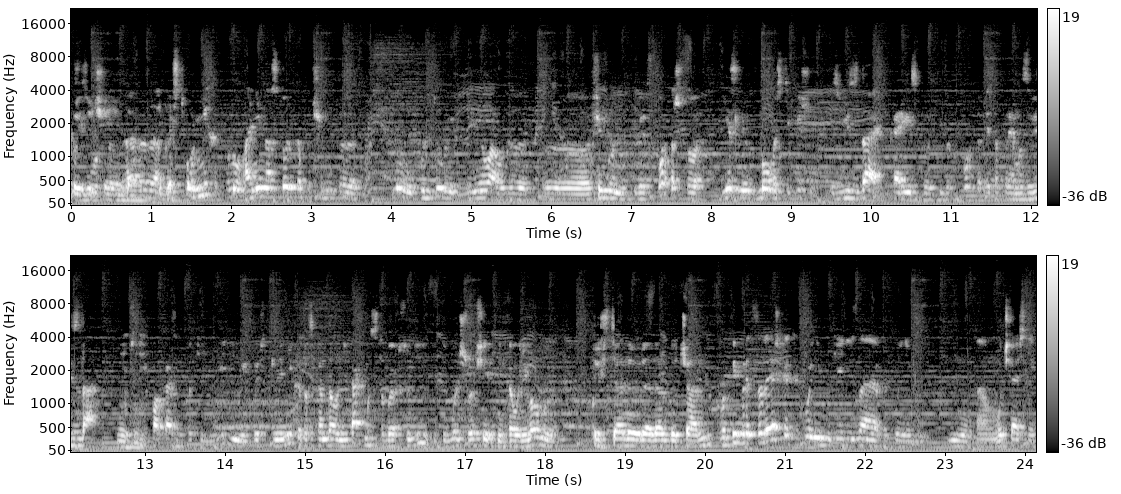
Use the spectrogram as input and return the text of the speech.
по изучению да, да, да. То есть у киберспорта. них, ну, они настолько почему-то, культура их приняла уже э, феномен киберспорта, что если в новости пишут звезда корейского киберспорта, это прямо звезда. То есть их показывают по телевидению, то есть для них это скандал не так, мы с тобой обсудили, и больше вообще их никого не волнует. Криштиану Роналду Чан. Вот ты представляешь, как какой-нибудь, я не знаю, какой-нибудь, ну, там, участник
